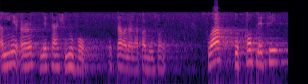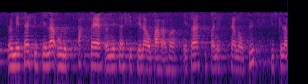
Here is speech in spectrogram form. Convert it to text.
amener un message nouveau. Et ça, on n'en a pas besoin. Soit pour compléter un message qui était là ou le parfaire un message qui était là auparavant. Et ça, c'est pas nécessaire non plus, puisque la,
